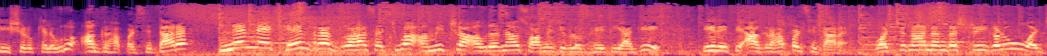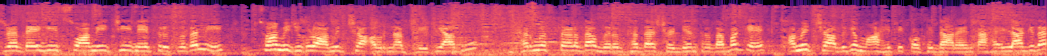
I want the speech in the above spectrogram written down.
ಶಿಷ್ಯರು ಕೆಲವರು ಆಗ್ರಹ ಪಡಿಸಿದ್ದಾರೆ. ನಿನ್ನೆ ಕೇಂದ್ರ ಗೃಹ ಸಚಿವ ಅಮಿತ್ ಶಾ ಅವರನ್ನ ಸ್ವಾಮೀಜಿಗಳು ಭೇಟಿಯಾಗಿ ಈ ರೀತಿ ಆಗ್ರಹ ಪಡಿಸಿದ್ದಾರೆ. ವಚನಾನಂದ ಶ್ರೀಗಳು, ವಜ್ರದೇಹಿ ಸ್ವಾಮೀಜಿ ನೇತೃತ್ವದಲ್ಲಿ ಸ್ವಾಮೀಜಿಗಳು ಅಮಿತ್ ಶಾ ಅವರನ್ನ ಭೇಟಿಯಾದರು. ಧರ್ಮಸ್ಥಳದ ವಿರುದ್ಧದ ಷಡ್ಯಂತ್ರದ ಬಗ್ಗೆ ಅಮಿತ್ ಶಾ ಅವರಿಗೆ ಮಾಹಿತಿ ಕೊಟ್ಟಿದ್ದಾರೆ ಅಂತ ಹೇಳಲಾಗಿದೆ.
